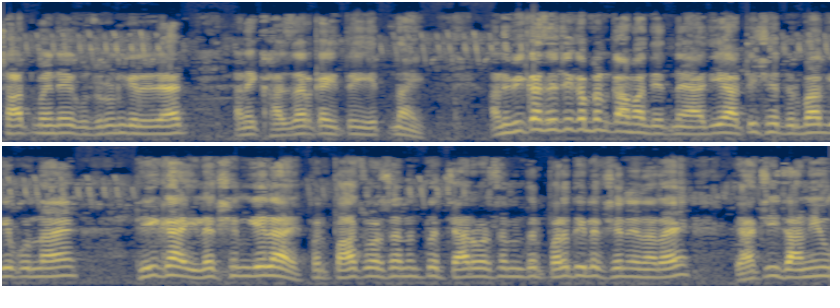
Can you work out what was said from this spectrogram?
सात महिने गुजरून गेलेले आहेत आणि खासदार काही इथे येत नाही. आणि विकासाची का पण कामात येत नाही. आधी अतिशय दुर्भाग्यपूर्ण आहे. ठीक आहे इलेक्शन गेलं आहे पण पाच वर्षानंतर चार वर्षानंतर परत इलेक्शन येणार आहे ह्याची जाणीव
